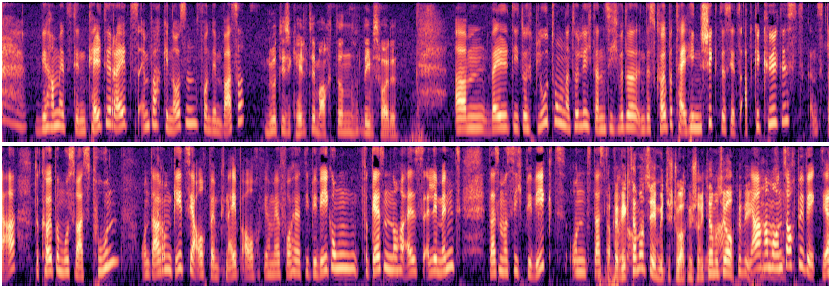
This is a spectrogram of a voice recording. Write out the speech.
Wir haben jetzt den Kältereiz einfach genossen von dem Wasser. Nur diese Kälte macht dann Lebensfreude ähm, weil die Durchblutung natürlich dann sich wieder in das Körperteil hinschickt, das jetzt abgekühlt ist, ganz klar. Der Körper muss was tun und darum geht es ja auch beim Kneipp auch. Wir haben ja vorher die Bewegung vergessen noch als Element, dass man sich bewegt und dass ja, bewegt haben wir uns eh mit den starken Schritten ja. haben wir uns ja auch bewegt. Ja, haben wir uns auch bewegt, ja.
